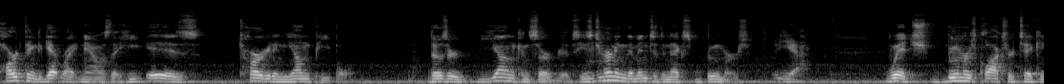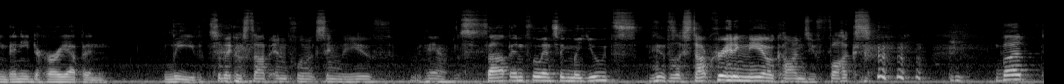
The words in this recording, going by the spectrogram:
hard thing to get right now is that he is targeting young people. Those are young conservatives. He's mm-hmm. turning them into the next boomers, Yeah. which boomers clocks are ticking. They need to hurry up and leave. So they can stop influencing the youth. Yeah. Stop influencing my youths. It's like, stop creating neocons, you fucks. but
